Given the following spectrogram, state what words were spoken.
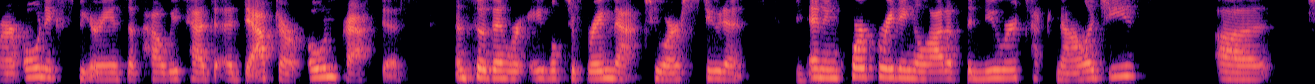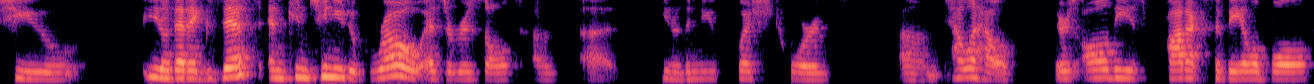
our own experience of how we've had to adapt our own practice and so then we're able to bring that to our students and incorporating a lot of the newer technologies uh, to you know that exist and continue to grow as a result of uh, you know the new push towards um, telehealth there's all these products available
